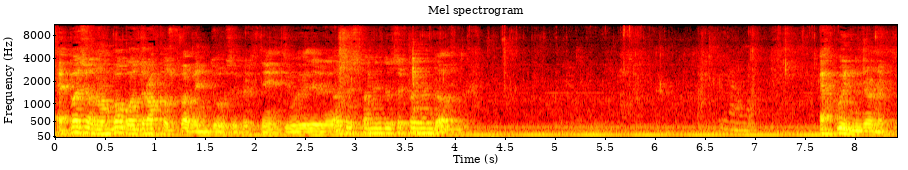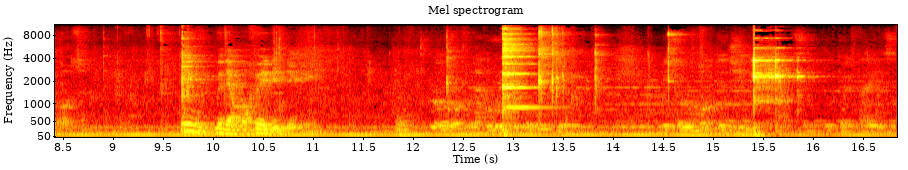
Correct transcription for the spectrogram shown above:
e poi sono un poco troppo spaventose per te. Ti vuoi vedere le cose spaventose e poi non dormi? No. E quindi non è cosa. Quindi vediamo Fairy Day. Vi sono molte tutto il paese,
